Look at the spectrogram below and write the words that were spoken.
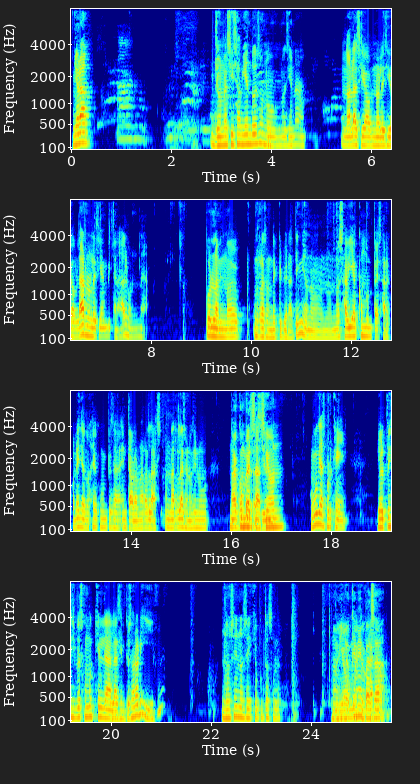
Señora, yo aún así sabiendo eso, no, no hacía nada. No les, iba, no les iba a hablar, no les iba a invitar a algo, nada. Por la misma razón de que yo era tímido, no, no, no sabía cómo empezar con ellas, no sabía cómo empezar a entablar una, relación una relación, sino una conversación. ¿Cómo que es? Porque yo al principio es como que la- las empiezo a hablar y no sé, no sé qué putas hablar. A Me mí quedo- lo que me pasa, callado.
